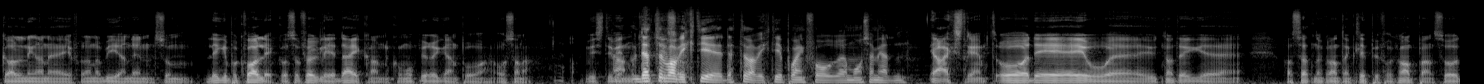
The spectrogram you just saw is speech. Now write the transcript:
galningene fra denne byen din som ligger på kvalik, og selvfølgelig de kan komme opp i ryggen på Åsane. Hvis de vinner. dette, var viktige, dette var viktige poeng for Månsheim Gjedden. Ja, ekstremt. Og det er jo, eh, uten at jeg eh, har sett noe annet enn klipp fra kampen, så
